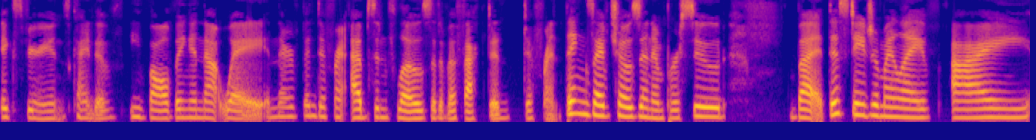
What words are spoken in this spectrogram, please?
experience kind of evolving in that way. And there have been different ebbs and flows that have affected different things I've chosen and pursued. But at this stage of my life, I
